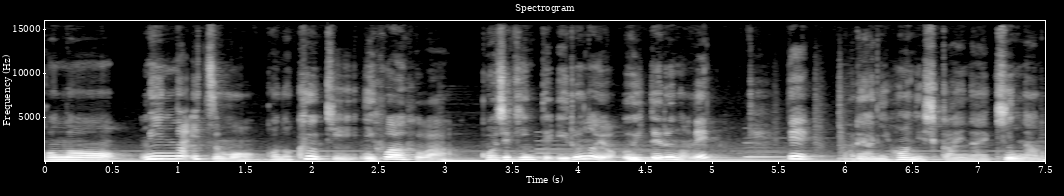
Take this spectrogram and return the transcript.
このみんないつもこの空気にふわふわ麹菌っているのよ浮いてるのね。でこれは日本にしかいない菌なの。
